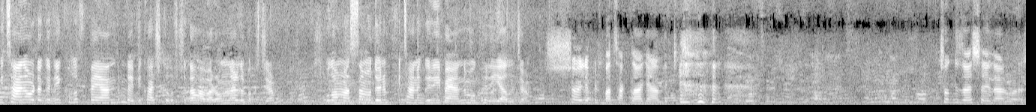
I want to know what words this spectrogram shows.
Bir tane orada gri kılıf beğendim de birkaç kılıfçı daha var. Onlara da bakacağım. Bulamazsam o dönüp bir tane gri beğendim. O griyi alacağım. Şöyle bir bataklığa geldik. Çok güzel şeyler var.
